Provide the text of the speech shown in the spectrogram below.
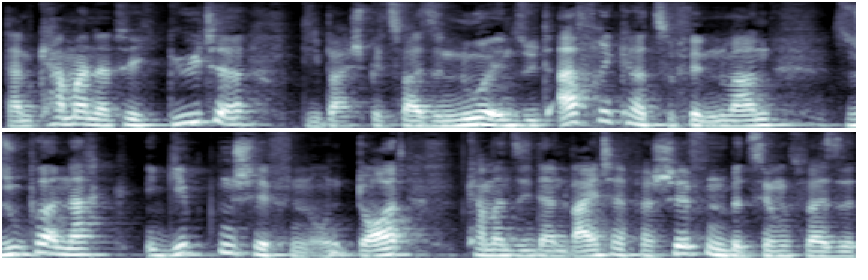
dann kann man natürlich Güter, die beispielsweise nur in Südafrika zu finden waren, super nach Ägypten schiffen und dort kann man sie dann weiter verschiffen bzw.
